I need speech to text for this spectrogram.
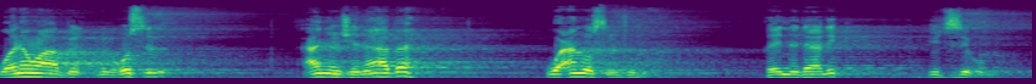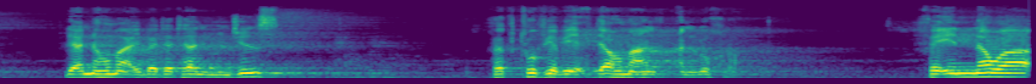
ونوى بالغسل عن الجنابة وعن غسل الجمعة فإن ذلك يجزئه لأنهما عبادتان من جنس فاكتفي بإحداهما عن الأخرى. فإن نوى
